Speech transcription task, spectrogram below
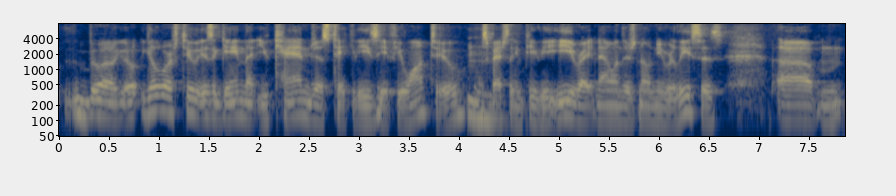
Guild Wars 2 is a game that you can just take it easy if you want to, especially in PVE right now when there's no new releases. Um,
